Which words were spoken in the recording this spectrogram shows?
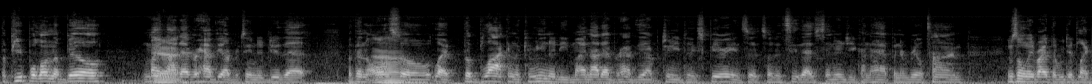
the people on the bill might Yeah. not ever have the opportunity to do that. But then Uh-huh. also, like the block and the community might not ever have the opportunity to experience it. So to see that synergy kind of happen in real time, it was only right that we did like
